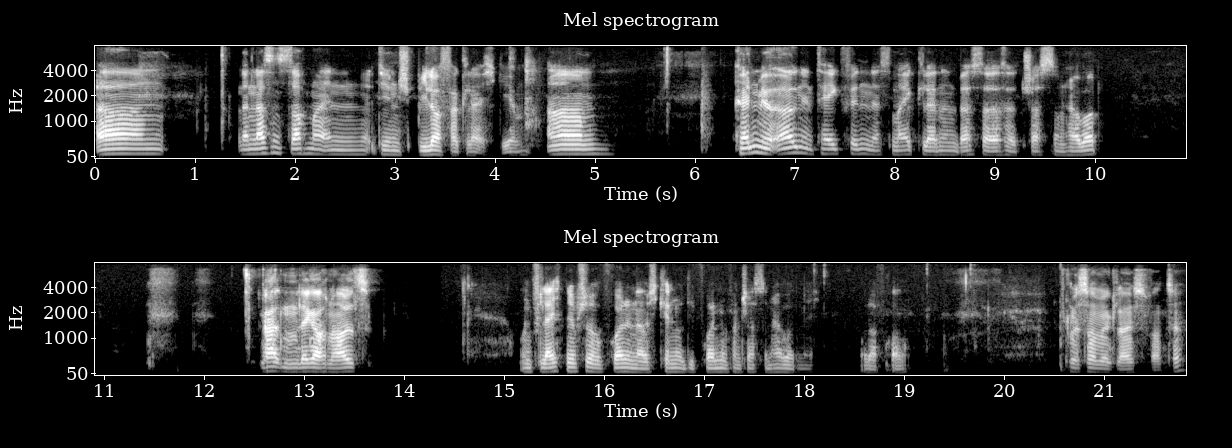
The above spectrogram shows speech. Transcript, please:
Ähm, dann lass uns doch mal in den Spielervergleich gehen. Ähm, können wir irgendeinen Take finden, dass Mike Lennon besser ist als Justin Herbert? Er hat einen längeren Hals. Und vielleicht eine hübschere Freundin, aber ich kenne nur die Freundin von Justin Herbert nicht. Oder Frau. Das haben wir gleich. Warte.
